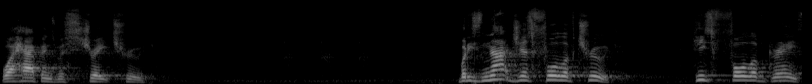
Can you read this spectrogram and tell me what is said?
what happens with straight truth. But he's not just full of truth, he's full of grace.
